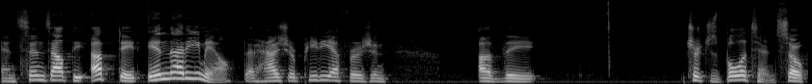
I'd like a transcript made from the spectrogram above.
and sends out the update in that email that has your PDF version of the church's bulletin. So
